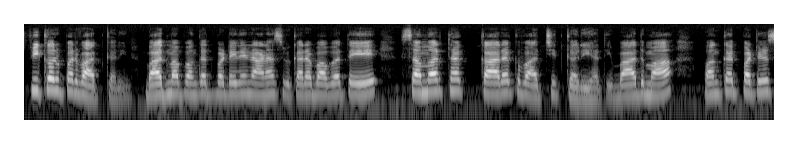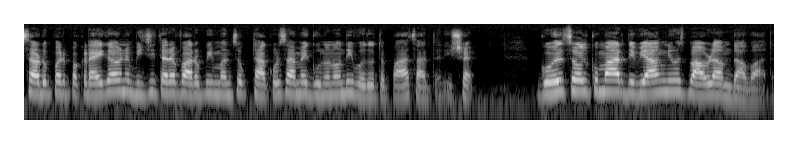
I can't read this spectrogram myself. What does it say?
સ્પીકર ઉપર વાત કરી. બાદમાં પંકજ પટેલે નાણાં સ્વીકાર્યા બાબતે સમર્થકકારક વાતચીત કરી હતી. બાદમાં પંકજ પટેલ સ્થળ ઉપર પકડાઈ ગયો અને બીજી તરફ આરોપી મનસુખ ઠાકોર સામે ગુનો નોંધી વધુ તપાસ હાથ ધરી છે. ગોહિલ સોલકુમાર, દિવ્યાંગ ન્યૂઝ બાવડા અમદાવાદ.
